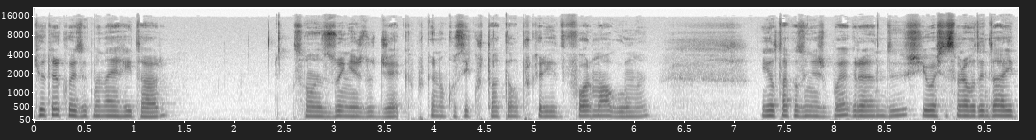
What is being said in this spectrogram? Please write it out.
E outra coisa que me anda a irritar são as unhas do Jack, porque eu não consigo cortar aquela porcaria de forma alguma. E ele está com as unhas bem grandes. E eu esta semana vou tentar ir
